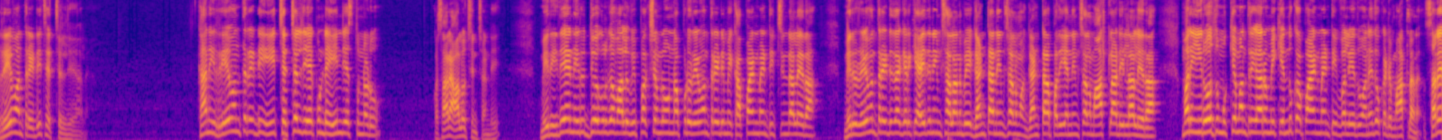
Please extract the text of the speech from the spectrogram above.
రేవంత్ రెడ్డి చర్చలు చేయాలి. కానీ రేవంత్ రెడ్డి చర్చలు చేయకుండా ఏం చేస్తున్నాడు? ఒకసారి ఆలోచించండి. మీరు ఇదే నిరుద్యోగులుగా వాళ్ళు విపక్షంలో ఉన్నప్పుడు రేవంత్ రెడ్డి మీకు అపాయింట్మెంట్ ఇచ్చిండా లేదా? మీరు రేవంత్ రెడ్డి దగ్గరికి ఐదు నిమిషాలను పోయి గంట నిమిషాలు గంట పదిహేను నిమిషాలు మాట్లాడిలా లేదా? మరి ఈరోజు ముఖ్యమంత్రి గారు మీకు ఎందుకు అపాయింట్మెంట్ ఇవ్వలేదు అనేది ఒకటి మాట్లాడ సరే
